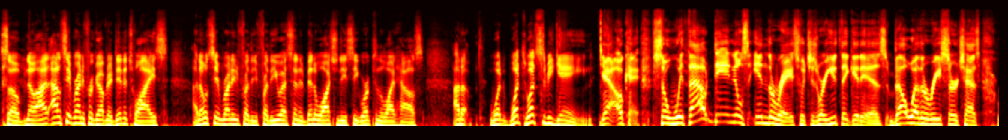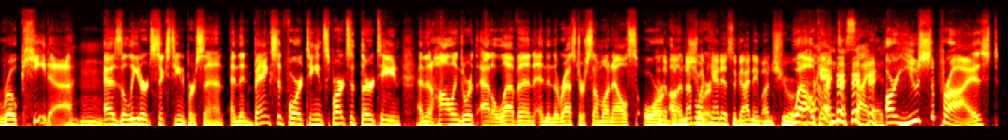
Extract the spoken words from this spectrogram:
so no, I, I don't see him running for governor. Did it twice. I don't see him running for the for the U.S. Senate. Been to Washington D.C. Worked in the White House. I don't. What what what's to be gained? Yeah, okay. So without Daniels in the race, which is where you think it is, Bellwether Research has Rokita mm-hmm. as the leader at 16%, and then Banks at 14, Spartz at 13, and then Hollingsworth at 11, and then the rest are someone else or But the, but the number one candidate is a guy named Unsure. Well, okay. Undecided. Are you surprised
